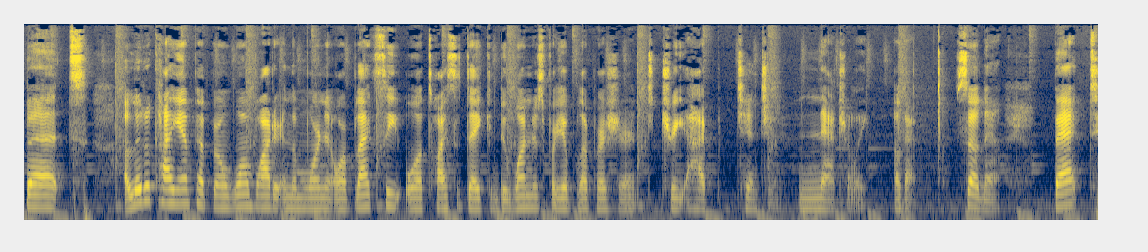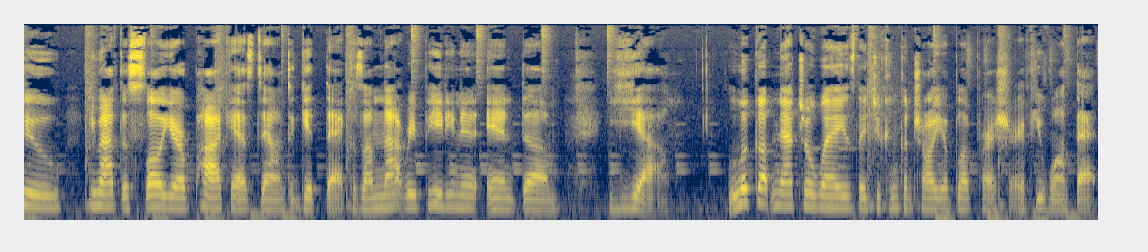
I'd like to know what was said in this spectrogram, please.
but a little cayenne pepper and warm water in the morning or black seed oil twice a day can do wonders for your blood pressure to treat hypertension naturally. Okay, so now back to you might have to slow your podcast down to get that because I'm not repeating it. And um, yeah, look up natural ways that you can control your blood pressure if you want that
